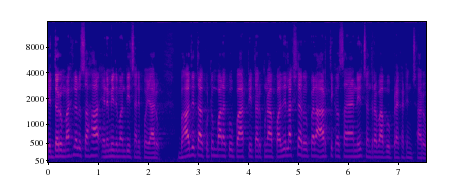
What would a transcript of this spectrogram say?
ఇద్దరు మహిళలు సహా ఎనిమిది మంది చనిపోయారు. బాధిత కుటుంబాలకు పార్టీ తరపున పది లక్షల రూపాయల ఆర్థిక సాయాన్ని చంద్రబాబు ప్రకటించారు.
